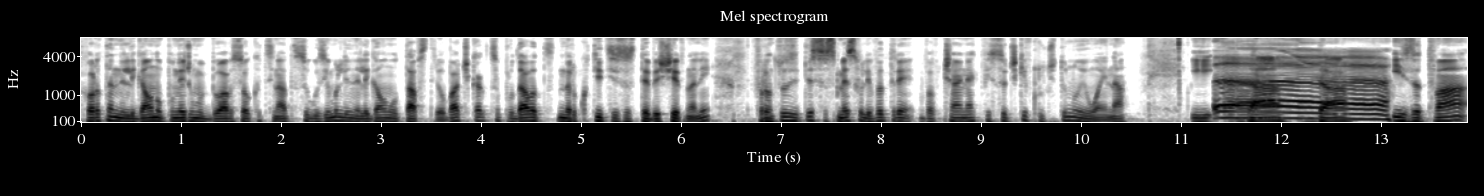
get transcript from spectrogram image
хората нелегално, понеже му е била висока цената, са го взимали нелегално от Австрия. Обаче, както се продават наркотици с тебешир, нали, французите са смесвали вътре в чай някакви съчки, включително и лайна. И, да, да. И затова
